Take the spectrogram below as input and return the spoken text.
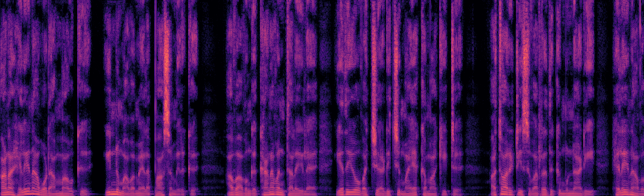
ஆனா ஹெலேனாவோட அம்மாவுக்கு இன்னும் அவ மேல பாசம் இருக்கு. அவ அவங்க கணவன் தலையில எதையோ வச்சு அடிச்சு மயக்கமாக்கிட்டு அத்தாரிட்டிஸ் வர்றதுக்கு முன்னாடி ஹெலேனாவை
